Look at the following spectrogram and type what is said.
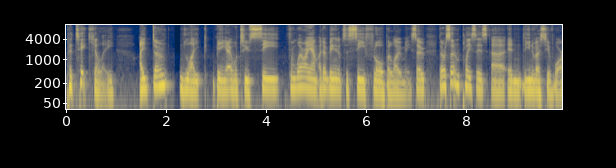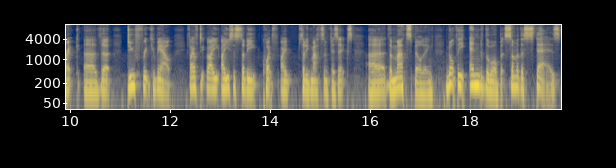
Particularly i don't like being able to see from where i am i don't being able to see floor below me. So there are certain places uh, in the university of warwick uh, that do freak me out I have to, I, I used to study quite. I studied maths and physics. Uh, the maths building, not the end of the world, but some of the stairs.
